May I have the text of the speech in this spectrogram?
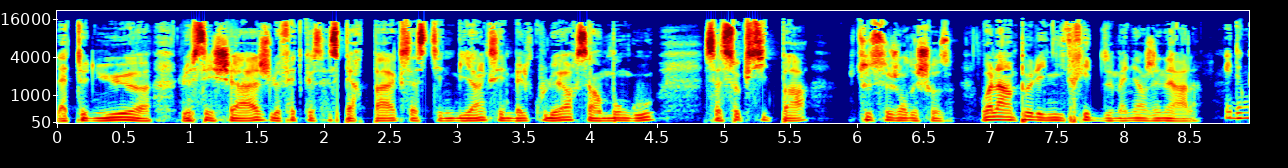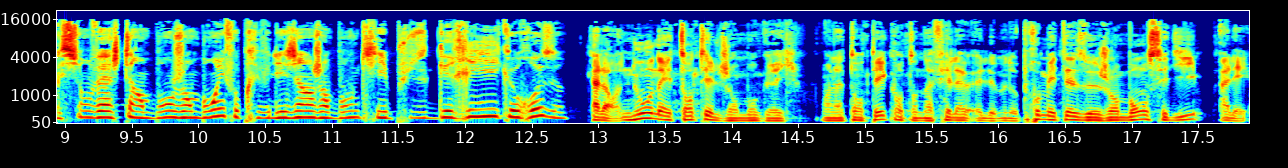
la tenue, le séchage, le fait que ça se perde pas, que ça se tienne bien, que c'est une belle couleur, que c'est un bon goût, ça s'oxyde pas. Tout ce genre de choses. Voilà un peu les nitrites de manière générale. Et donc si on veut acheter un bon jambon, il faut privilégier un jambon qui est plus gris que rose? Alors nous on a tenté le jambon gris. On l'a tenté quand on a fait la, le, nos premiers tests de jambon, on s'est dit allez,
